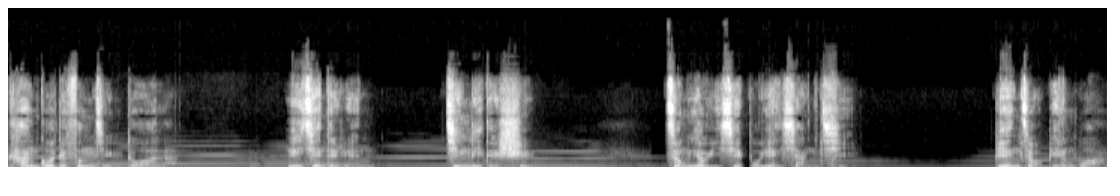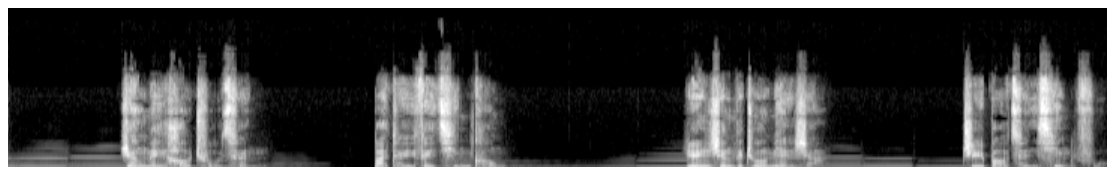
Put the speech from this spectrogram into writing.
看过的风景多了，遇见的人，经历的事，总有一些不愿想起。边走边忘，让美好储存，把颓废清空。人生的桌面上，只保存幸福。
